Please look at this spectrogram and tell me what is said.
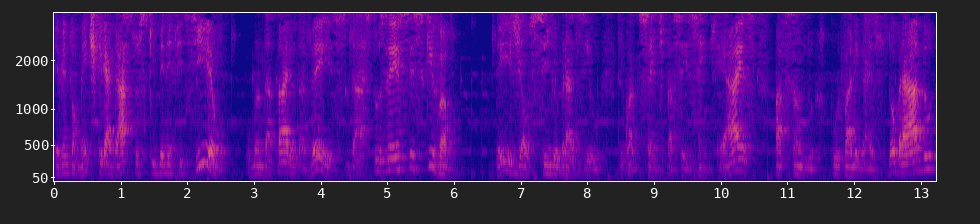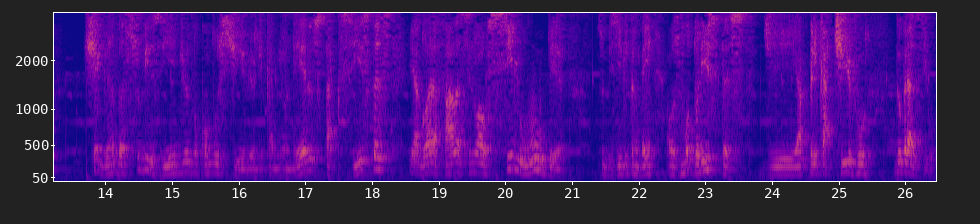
eventualmente criar gastos que beneficiam o mandatário da vez, gastos esses que vão desde Auxílio Brasil de 400 para 600 reais, passando por Vale Gás dobrado, chegando a subsídio no combustível de caminhoneiros, taxistas e agora fala-se no auxílio Uber, subsídio também aos motoristas de aplicativo do Brasil.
